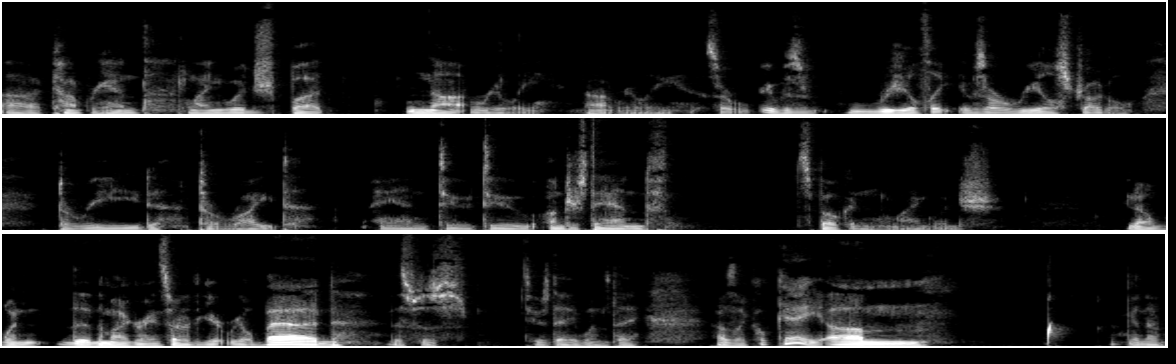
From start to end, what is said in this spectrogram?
uh, comprehend language, but not really. Not really. It was, it was really, it was a real struggle to read, to write, and to to understand spoken language. You know, when the the migraine started to get real bad, this was Tuesday, Wednesday. I was like, okay, um, I'm gonna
